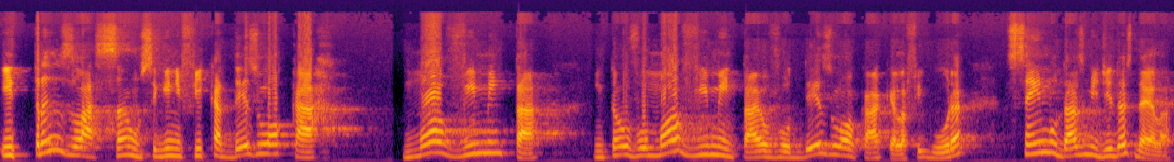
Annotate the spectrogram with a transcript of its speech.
e translação significa deslocar, movimentar. Então eu vou movimentar, eu vou deslocar aquela figura sem mudar as medidas dela.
